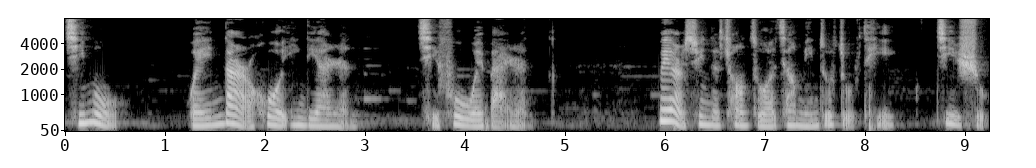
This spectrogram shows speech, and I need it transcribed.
其母为纳尔霍印第安人，其父为白人。威尔逊的创作将民族主题、技术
